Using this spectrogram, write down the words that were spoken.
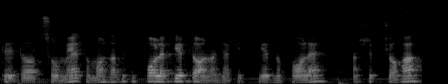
Ty, to w sumie to można by tu pole pierdolnąć jakieś. Jedno pole na szybciocha.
